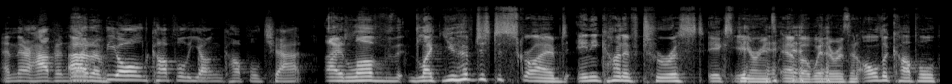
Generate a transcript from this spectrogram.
and they're having like Adam. the old couple, young couple chat. I love, like, you have just described any kind of tourist experience ever where there is an older couple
